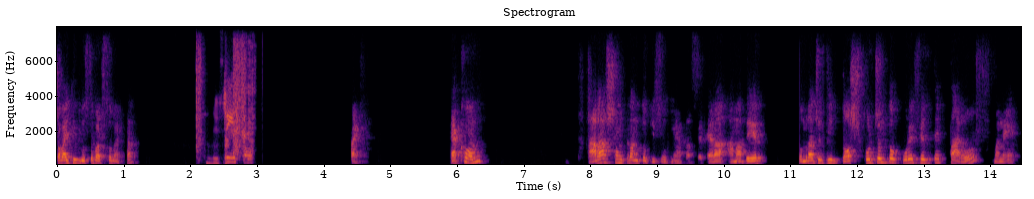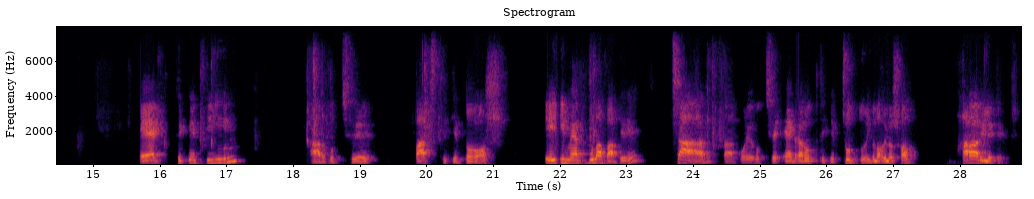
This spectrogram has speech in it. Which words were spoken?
সবাই কি বুঝতে পারছ না একটা জি জি স্যার স্যার এখন ধারা সংক্রান্ত কিছু ম্যাথ আছে। এরা আমাদের তোমরা যদি দশ পর্যন্ত করে ফেলতে পারো মানে এক থেকে তিন আর হচ্ছে পাঁচ থেকে দশ এই ম্যাথগুলা বাদে চার তারপরে হচ্ছে এগারো থেকে চোদ্দ এগুলো হলো সব ধারা রিলেটেড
